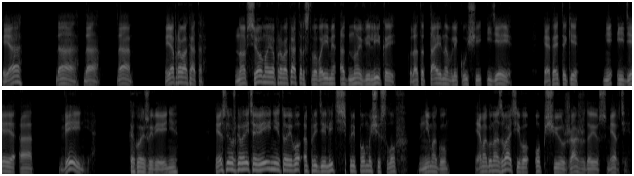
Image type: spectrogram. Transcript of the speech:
Я? Да, да, да. Я провокатор. Но все мое провокаторство во имя одной великой, куда-то тайно влекущей идеи. И опять-таки не идея, а веяние. Какое же веяние? Если уж говорить о веянии, то его определить при помощи слов не могу. Я могу назвать его общую жаждою смерти.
